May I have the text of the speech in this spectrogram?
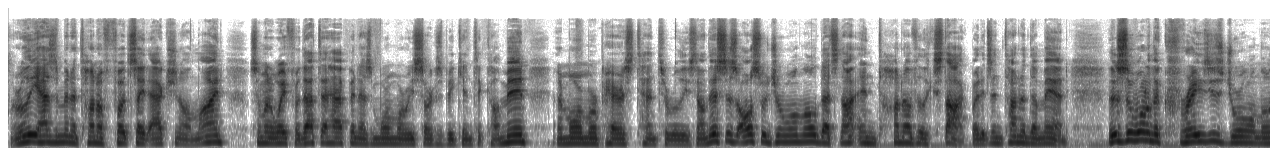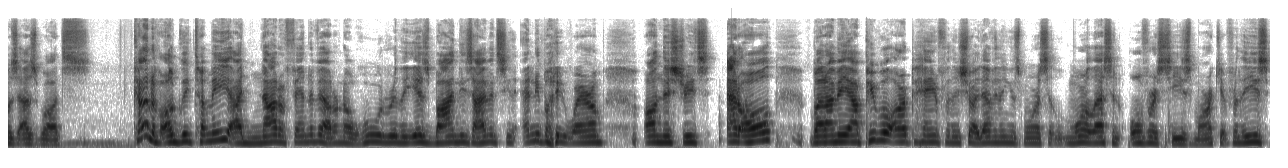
There really hasn't been a ton of foot site action online, so I'm going to wait for that to happen as more and more resources begin to come in and more and more pairs tend to release. Now, this is also a Jordan low that's not in ton of like stock, but it's in ton of demand. This is one of the craziest Jordan lows as well. It's kind of ugly to me. I'm not a fan of it. I don't know who really is buying these. I haven't seen anybody wear them on the streets at all. But I mean, uh, people are paying for this shoe. I definitely think it's more more or less an overseas market for these.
